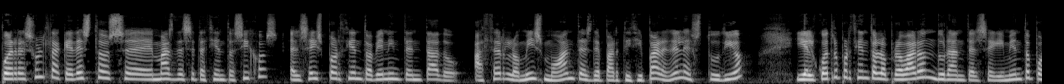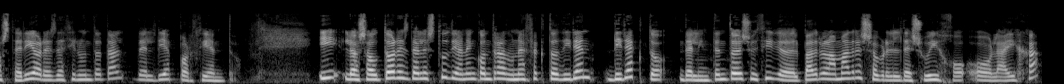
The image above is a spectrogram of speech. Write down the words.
Pues resulta que de estos eh, más de 700 hijos, el 6% habían intentado hacer lo mismo antes de participar en el estudio y el 4% lo probaron durante el seguimiento posterior, es decir, un total del 10%. Y los autores del estudio han encontrado un efecto directo del intento de suicidio del padre o la madre sobre el de su hijo o la hija,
